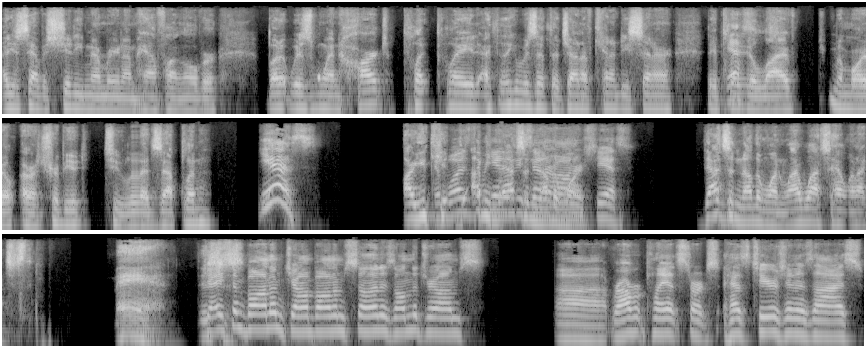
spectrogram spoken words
I just have a shitty memory and I'm half hungover. But it was when Heart pl- played, I think it was at the John F. Kennedy Center. They played Yes. a live memorial or a tribute to Led Zeppelin. yes, Are you kidding? I mean, Kennedy that's Center another one. Yes, That's another one. When I watched that one, I just, man, this Jason is- Bonham, John Bonham's son, is on the drums. Uh, Robert Plant starts has tears in his eyes.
